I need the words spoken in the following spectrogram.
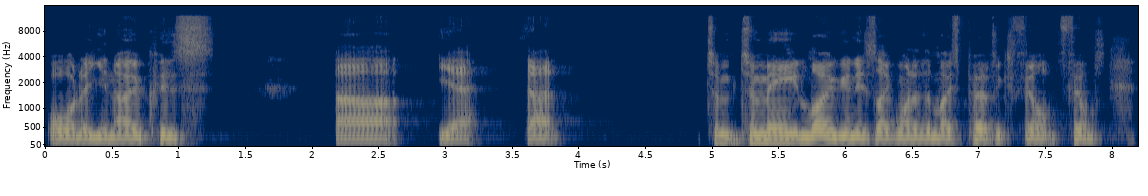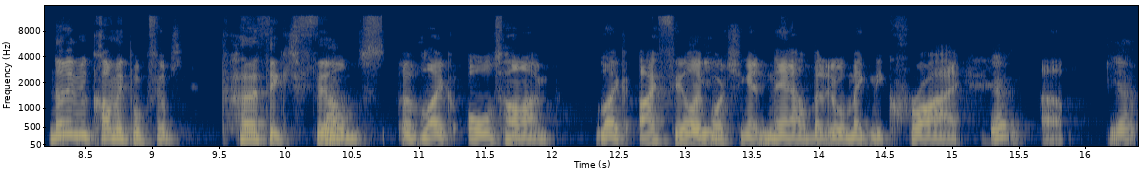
order. You know, because, uh, yeah, that to to me, Logan is like one of the most perfect film films. Not even comic book films, perfect films of like all time. Like I feel like watching it now, but it will make me cry. yep, uh, yep.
